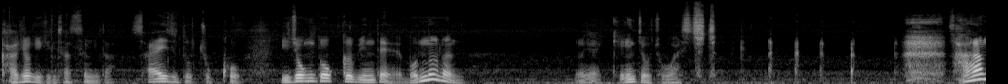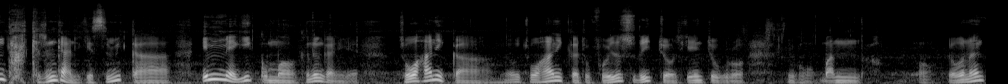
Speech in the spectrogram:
가격이 괜찮습니다. 사이즈도 좋고 이 정도 급인데 뭔노는 예, 개인적으로 추천. 사람 다 그런 거 아니겠습니까? 인맥 있고 뭐 그런 거 아니에요. 좋아하니까 이거 좋아하니까 좀 보여줄 수도 있죠 개인적으로 이거 맞는다 어, 이거는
